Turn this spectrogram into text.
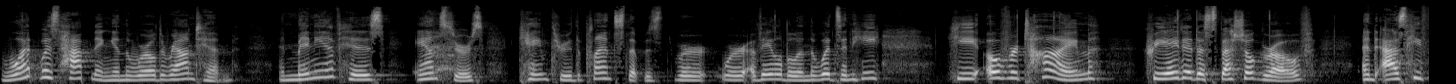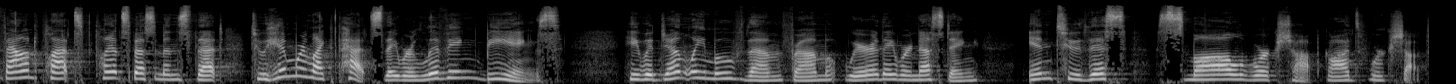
what was happening in the world around him. And many of his answers came through the plants that was, were, were available in the woods. And he, he, over time, created a special grove. And as he found plant, plant specimens that to him were like pets, they were living beings, he would gently move them from where they were nesting into this small workshop, God's workshop,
